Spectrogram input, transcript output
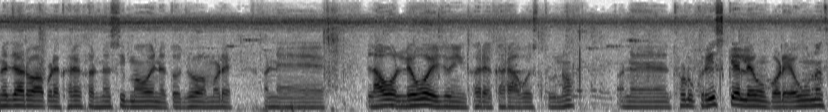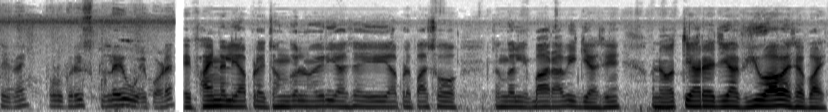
નજારો આપણે ખરેખર નસીબમાં હોય ને તો જોવા મળે. અને લાવો લેવો જોઈએ ખરેખર આ વસ્તુનો. અને થોડુંક રિસ્કે લેવું પડે એવું નથી કંઈ. થોડુંક રિસ્ક લેવું એ પડે. ફાઇનલી આપણે જંગલનો એરિયા છે એ આપણે પાછો જંગલની બહાર આવી ગયા છે અને અત્યારે જે આ વ્યૂ આવે છે ભાઈ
